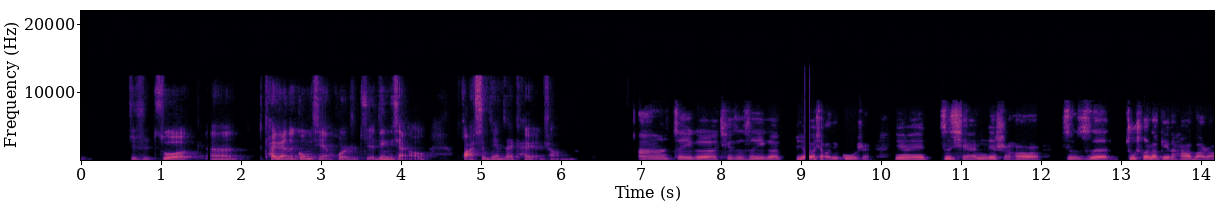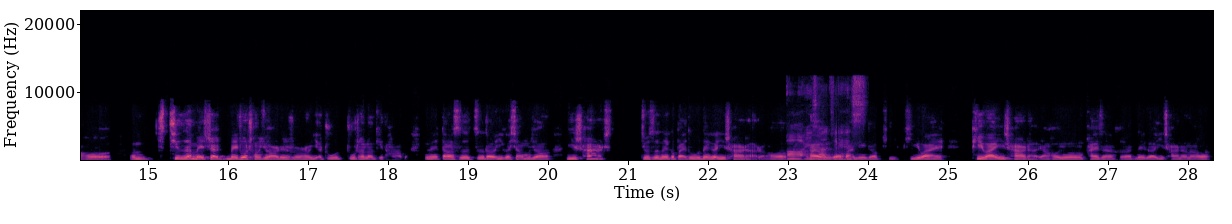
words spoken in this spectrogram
就是做呃开源的贡献，或者是决定想要花时间在开源上的？嗯，这个其实是一个比较小的故事，因为之前的时候。只是注册了 GitHub，然后嗯，其实在没事没做程序员的时候也注注册了 GitHub，因为当时知道一个项目叫 eChart，就是那个百度那个 eChart，然后还有一个班名叫 P P Y P Y eChart，然后用 Python 和那个 eChart 能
